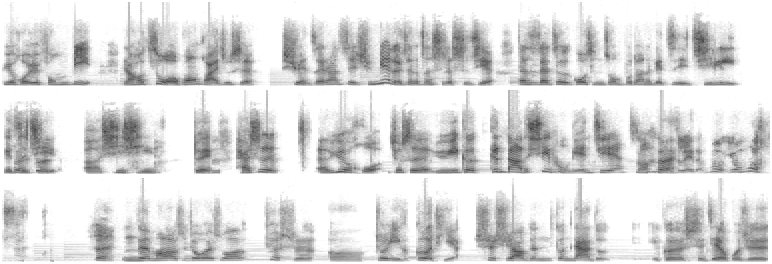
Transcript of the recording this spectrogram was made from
越活越封闭。然后自我关怀就是选择让自己去面对这个真实的世界，但是在这个过程中不断的给自己激励，给自己。呃，信心对，还是呃越火就是与一个更大的系统连接，是吗？对之类的。不，用穆老师，对对，毛老师就会说，确实，呃，就是一个个体是需要跟更大的一个世界或者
